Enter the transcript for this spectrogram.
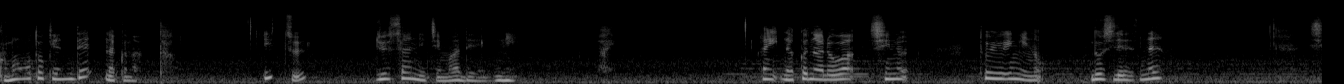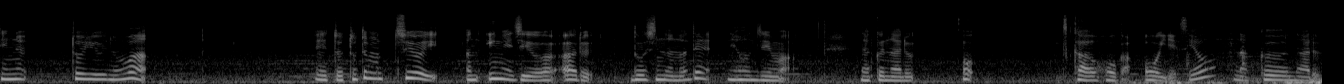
熊本県で亡くなった。いつ？13日までに。はい、はい、亡くなるは死ぬという意味の動詞ですね。死ぬというのは、えー、ととても強いあのイメージがある動詞なので日本人は亡くなるを使う方が多いですよ。亡くなる。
